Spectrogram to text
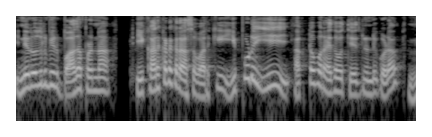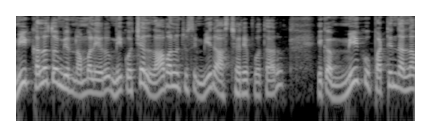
ఇన్ని రోజులు మీరు బాధపడిన ఈ కర్కటక రాశి వారికి ఇప్పుడు ఈ అక్టోబర్ ఐదవ తేదీ నుండి కూడా మీ కళ్ళతో మీరు నమ్మలేరు మీకు వచ్చే లాభాలను చూసి మీరు ఆశ్చర్యపోతారు. ఇక మీకు పట్టిందల్లా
